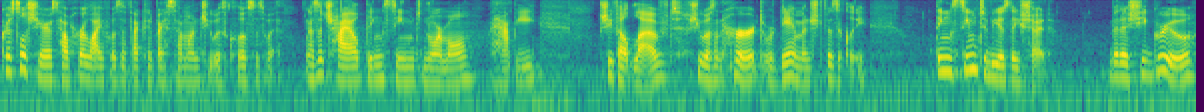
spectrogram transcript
Krystal shares how her life was affected by someone she was closest with. As a child, things seemed normal, happy. She felt loved. She wasn't hurt or damaged physically. Things seemed to be as they should. But as she grew,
